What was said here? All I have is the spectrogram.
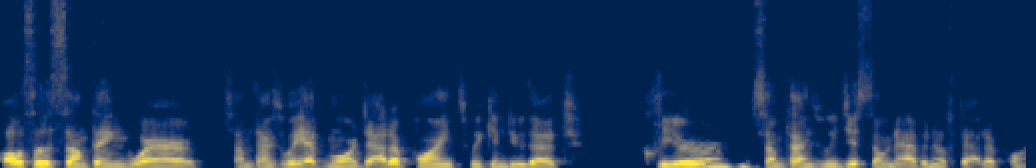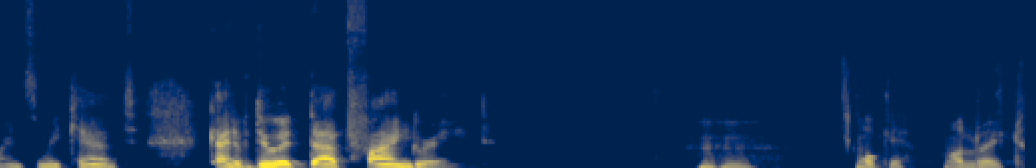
also something where sometimes we have more data points. We can do that clearer. Sometimes we just don't have enough data points, and we can't kind of do it that fine-grained. Mm -hmm. OK, all right.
